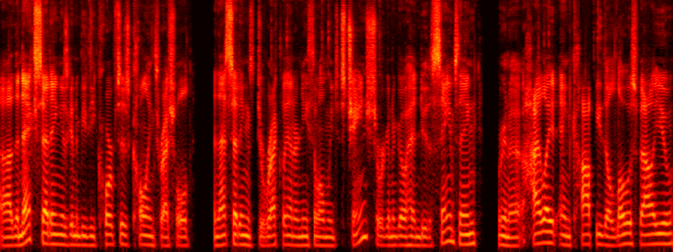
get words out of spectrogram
Uh, the next setting is going to be the corpses culling threshold, and that setting is directly underneath the one we just changed. So we're going to go ahead and do the same thing. We're going to highlight and copy the lowest value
